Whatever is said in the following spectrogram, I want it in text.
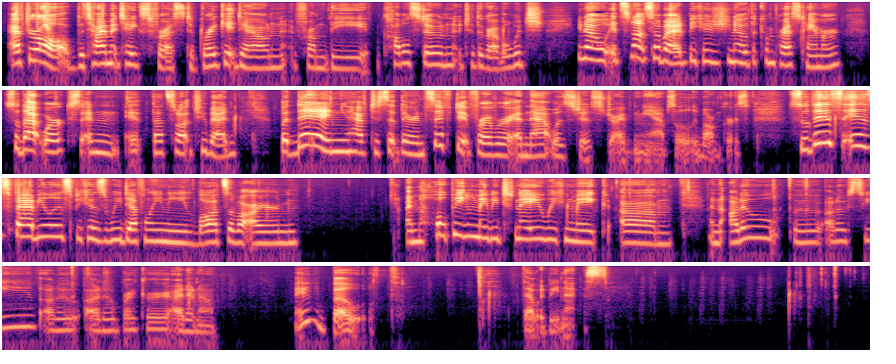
After all, the time it takes for us to break it down from the cobblestone to the gravel, which, you know, it's not so bad because, you know, the compressed hammer, so that works and it that's not too bad. But then you have to sit there and sift it forever, and that was just driving me absolutely bonkers. So this is fabulous because we definitely need lots of iron. I'm hoping maybe today we can make um an auto uh, auto sieve, auto auto breaker. I don't know. Maybe both. That would be nice.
